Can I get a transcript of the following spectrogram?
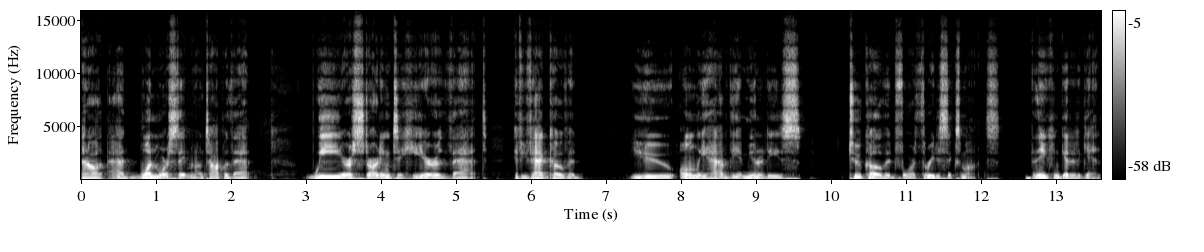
And I'll add one more statement on top of that. We are starting to hear that if you've had COVID, you only have the immunities to COVID for three to six months, and then you can get it again.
